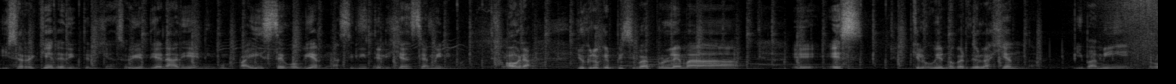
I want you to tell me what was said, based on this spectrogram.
y se requiere de inteligencia. Hoy en día nadie en ningún país se gobierna sin inteligencia mínima. Ahora, yo creo que el principal problema eh, es que el gobierno perdió la agenda. Y para mí, o-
